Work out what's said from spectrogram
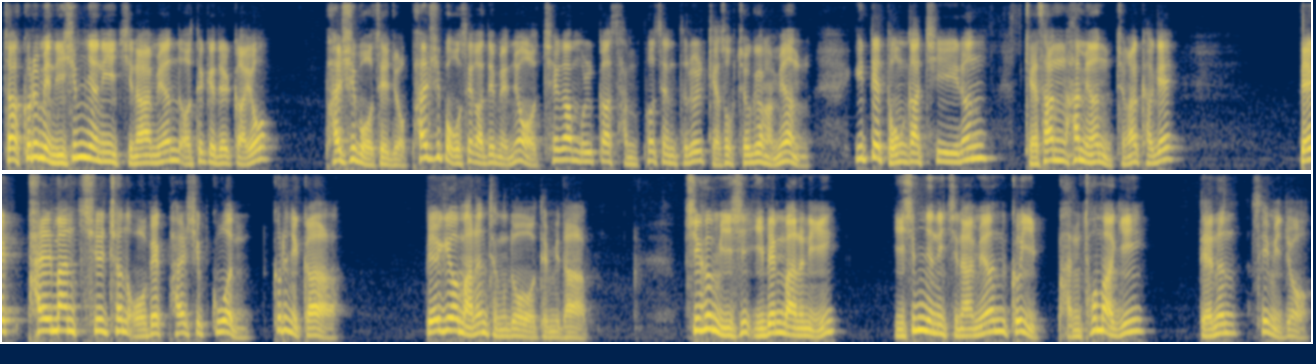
자 그러면 20년이 지나면 어떻게 될까요? 85세죠 85세가 되면요 체감 물가 3%를 계속 적용하면 이때 돈 가치는 계산하면 정확하게 108만 7,589원 그러니까 100여만 원 정도 됩니다. 지금 20, 200만 원이 20년이 지나면 거의 반토막이 되는 셈이죠.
